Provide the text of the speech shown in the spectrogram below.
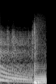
Hmm.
